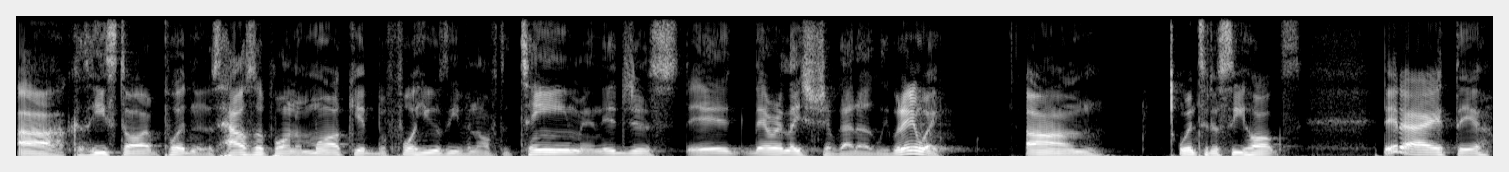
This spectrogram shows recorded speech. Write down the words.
because uh, he started putting his house up on the market before he was even off the team, and it just it, their relationship got ugly. But anyway, um, went to the Seahawks, did all right there.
